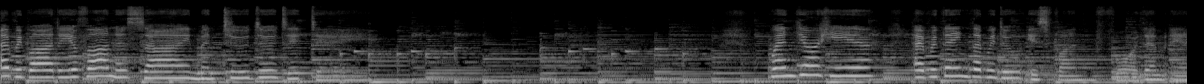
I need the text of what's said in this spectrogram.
everybody of an assignment to do today? When you're here, everything that we do is fun for them anyway.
